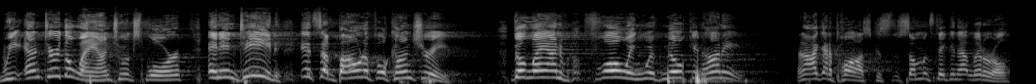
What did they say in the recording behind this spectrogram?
We entered the land to explore, and indeed, it's a bountiful country. The land flowing with milk and honey. And I got to pause because someone's taking that literal.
